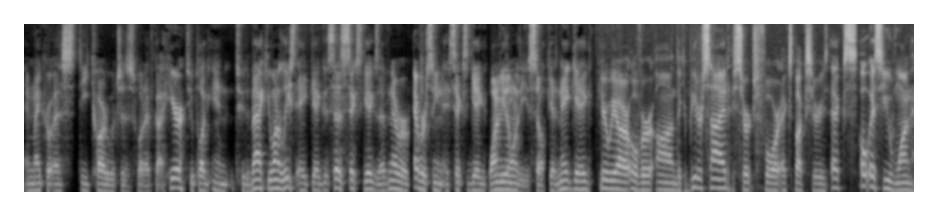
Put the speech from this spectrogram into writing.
a micro SD card, which is what I've got here to plug in to the back. You want at least eight gigs. It says six gigs. I've never ever seen a six gig, one of either one of these. So get an eight gig. Here we are over on the computer side. Search for Xbox Series X OSU one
